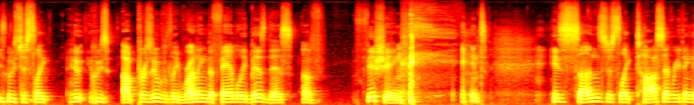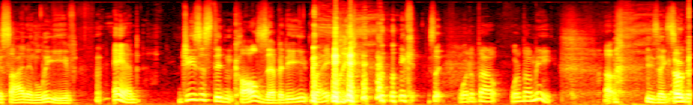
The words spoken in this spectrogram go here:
who's just like who who's uh, presumably running the family business of fishing, and his sons just like toss everything aside and leave, And Jesus didn't call Zebedee, right? Like, like it's like, what about what about me? Uh, He's like, So okay,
